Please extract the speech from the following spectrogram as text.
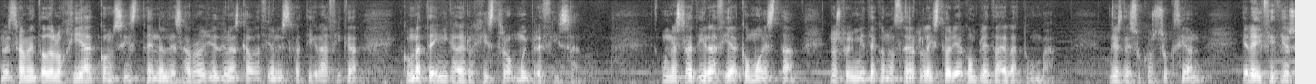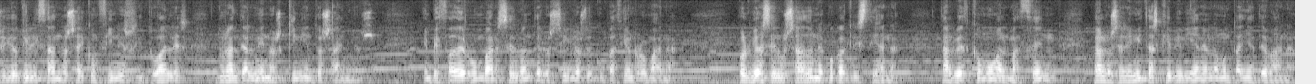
Nuestra metodología consiste en el desarrollo de una excavación estratigráfica con una técnica de registro muy precisa. Una estratigrafía como esta nos permite conocer la historia completa de la tumba. Desde su construcción, el edificio siguió utilizándose con fines rituales durante al menos 500 años. Empezó a derrumbarse durante los siglos de ocupación romana. Volvió a ser usado en época cristiana, tal vez como almacén para los eremitas que vivían en la montaña tebana.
